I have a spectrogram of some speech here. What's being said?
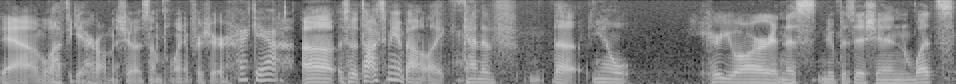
Yeah we'll have to get her on the show at some point for sure. Heck yeah. Uh, so talk to me about like kind of the you know here you are in this new position. What's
